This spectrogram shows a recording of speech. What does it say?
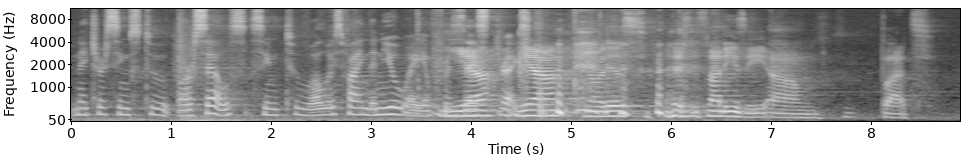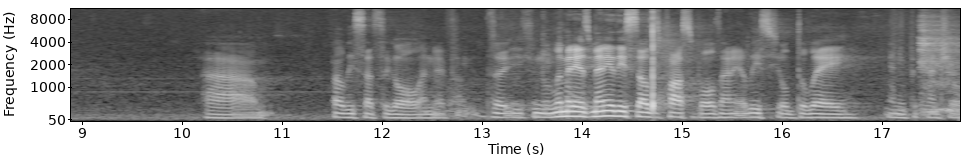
nature seems to, or cells seem to always find a new way of resist yeah, drugs. Yeah, no, it is. it's not easy, um, but um, at least that's the goal. And if the, you can eliminate as many of these cells as possible, then at least you'll delay any potential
